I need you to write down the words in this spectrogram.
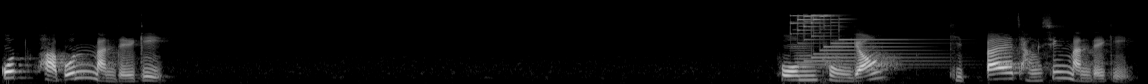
꽃 화분 만들기, 봄 풍경 깃발 장식 만들기,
